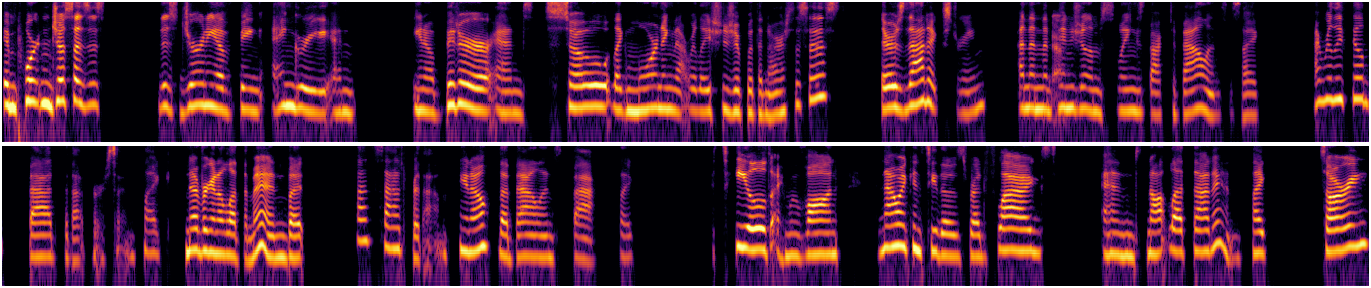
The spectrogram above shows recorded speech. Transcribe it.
important just as this this journey of being angry and you know, bitter and so like mourning that relationship with a narcissist, there's that extreme. And then the yeah. pendulum swings back to balance. It's like, I really feel bad for that person. Like, never going to let them in, but that's sad for them, you know, the balance back. Like, it's healed. I move on. Now I can see those red flags and not let that in. Like, sorry,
